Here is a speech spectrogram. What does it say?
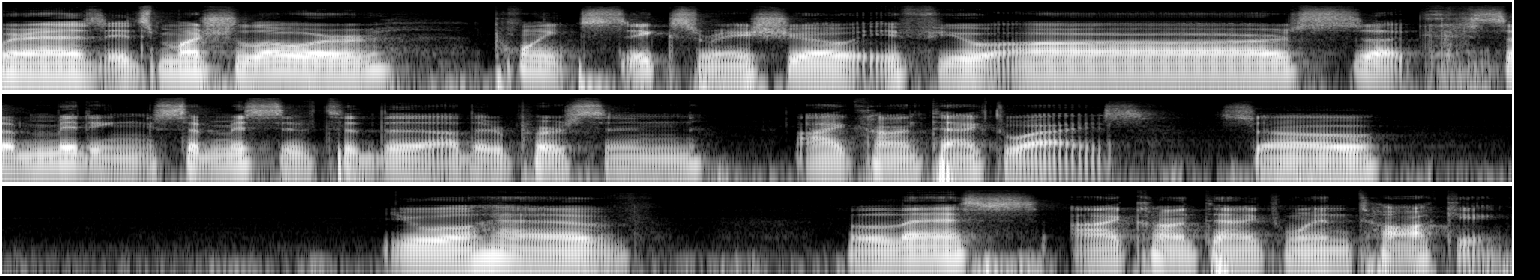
whereas it's much lower 0.6 ratio if you are su- submitting submissive to the other person eye contact wise so you will have less eye contact when talking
